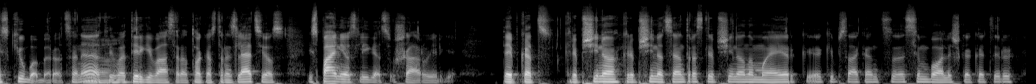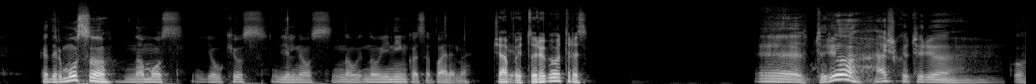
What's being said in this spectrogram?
Ice Cube berots, ne? Jo. Tai va irgi vasarą tokios transliacijos, Ispanijos lygas su Šaru irgi. Taip, kad krepšinio, krepšinio centras, krepšinio namai ir, kaip sakant, simboliška, kad ir, kad ir mūsų namus jaukius Vilniaus nau, naujininkose paremė. Čiapai turi GAU3? E, turiu, aišku, turiu. Ko,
